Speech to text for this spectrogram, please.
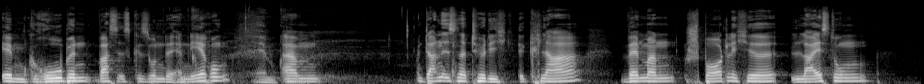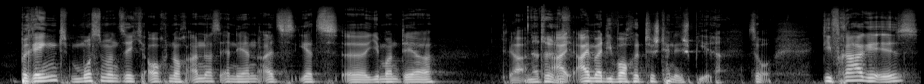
im Groben, was ist gesunde Ernährung. Im. Ähm, dann ist natürlich klar, wenn man sportliche Leistungen bringt, muss man sich auch noch anders ernähren als jetzt äh, jemand, der ja, ein- einmal die Woche Tischtennis spielt. Ja. So. Die Frage ist,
